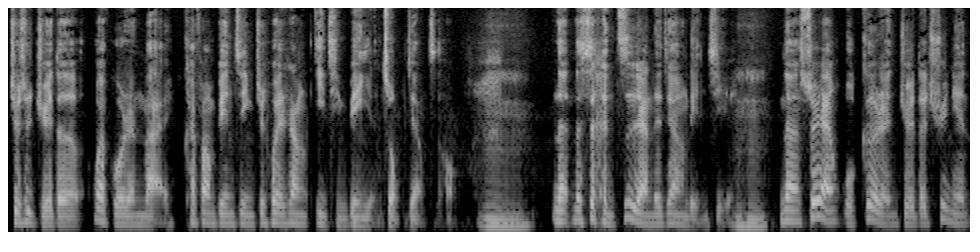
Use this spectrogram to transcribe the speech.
就是觉得外国人来开放边境就会让疫情变严重这样子，哈。嗯，那那是很自然的这样连接。嗯哼，那虽然我个人觉得去年。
